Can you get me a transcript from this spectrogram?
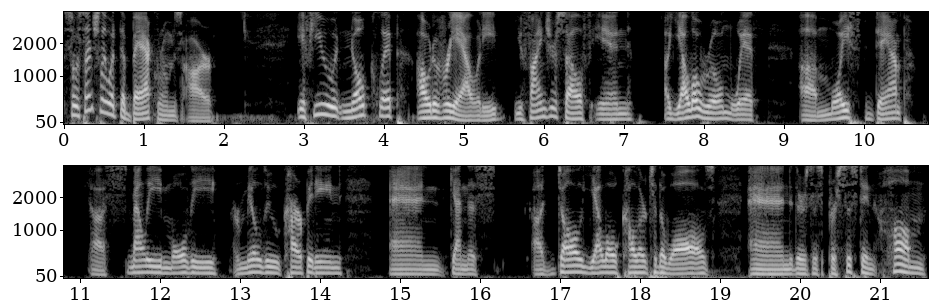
So essentially what the backrooms are, if you noclip out of reality, you find yourself in a yellow room with uh, moist, damp uh, smelly, moldy, or mildew carpeting, and again, this uh, dull yellow color to the walls, and there's this persistent hum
